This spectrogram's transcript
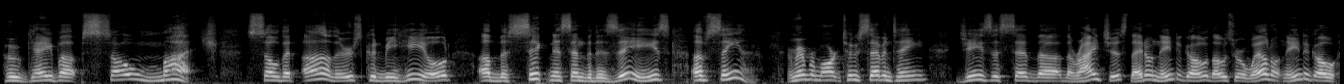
who gave up so much so that others could be healed of the sickness and the disease of sin. Remember Mark 2, 17? Jesus said the, the righteous, they don't need to go, those who are well don't need to go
